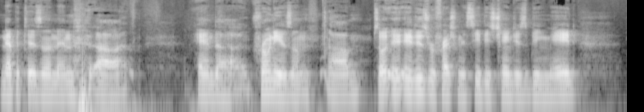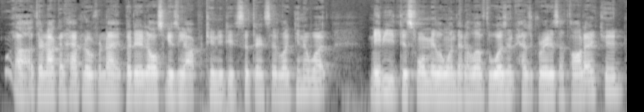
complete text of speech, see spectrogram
nepotism and uh, and uh, cronyism. Um, so it, it is refreshing to see these changes being made. Uh, they're not going to happen overnight, but it also gives me opportunity to sit there and say, like, you know what? Maybe this Formula One that I loved wasn't as great as I thought I could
